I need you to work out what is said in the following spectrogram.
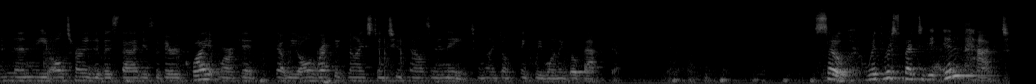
And then the alternative is that is a very quiet market that we all recognized in 2008, and I don't think we want to go back there. So, with respect to the impact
